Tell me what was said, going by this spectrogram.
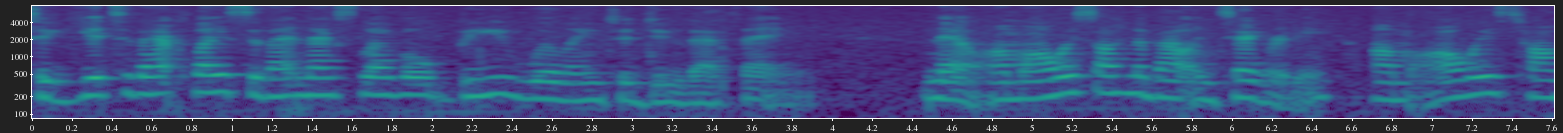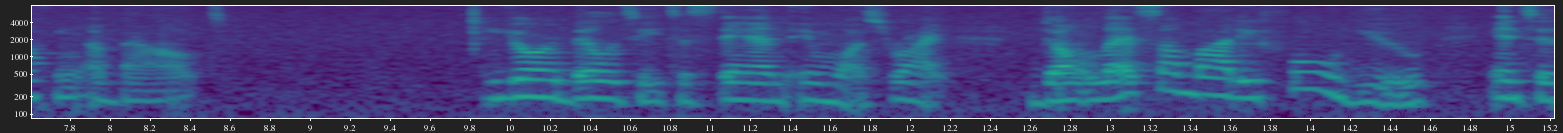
to get to that place, to that next level, be willing to do that thing. Now, I'm always talking about integrity. I'm always talking about your ability to stand in what's right. Don't let somebody fool you into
